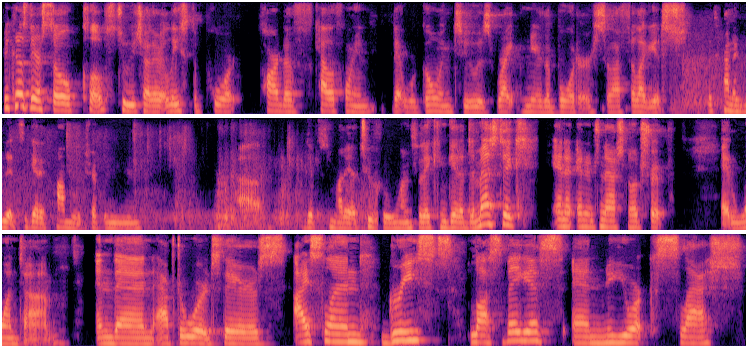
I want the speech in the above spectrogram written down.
because they're so close to each other. At least the port part of California that we're going to is right near the border, so I feel like it's it's kind of good to get a combo trip in there. Uh, give somebody a two for one, so they can get a domestic and an international trip at one time. And then afterwards, there's Iceland, Greece, Las Vegas, and New York slash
